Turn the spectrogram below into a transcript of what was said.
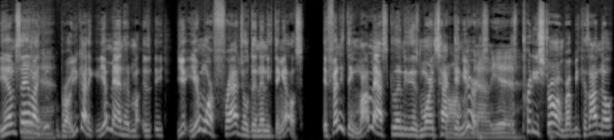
Yeah. You know what I'm saying? Like, you, bro, you got to your manhood. mo- is- is- you- You're more fragile than anything else. If anything, my masculinity is more intact than yours. right now, yeah. It's pretty strong, bro. Because I know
